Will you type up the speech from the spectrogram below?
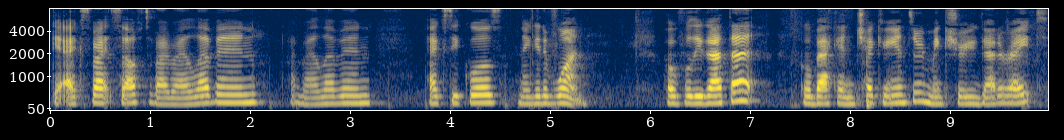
Get x by itself, divide by 11, divide by 11. x equals negative 1. Hopefully you got that. Go back and check your answer. Make sure you got it right.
